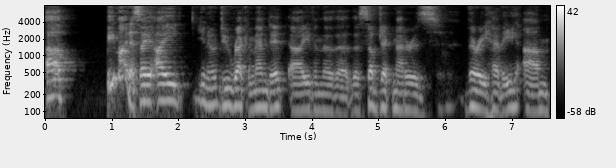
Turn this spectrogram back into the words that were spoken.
Uh, B minus. I, I, you know, do recommend it, uh, even though the the subject matter is very heavy. Um.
